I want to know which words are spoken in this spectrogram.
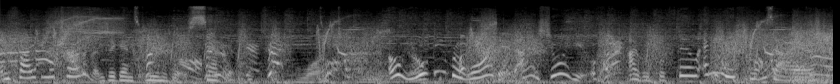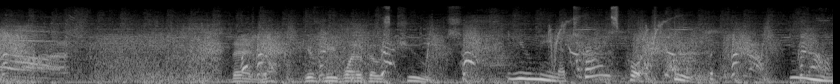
and fight in the tournament against Universe 7? What? Oh, you'll be rewarded, I assure you. I will fulfill any wish you desire. Then, give me one of those cubes. You mean a transport cube? Hmm.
